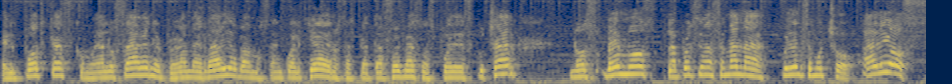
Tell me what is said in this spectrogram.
el podcast, como ya lo saben, el programa de radio, vamos, en cualquiera de nuestras plataformas nos puede escuchar. Nos vemos la próxima semana. Cuídense mucho. Adiós.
